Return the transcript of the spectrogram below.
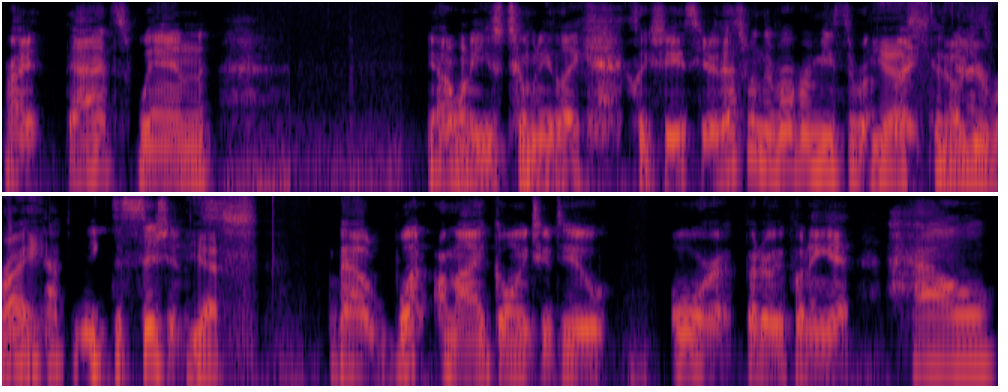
right? That's when. Yeah, I don't want to use too many like cliches here. That's when the rubber meets the road, Yes. right? No, you're right. You have to make decisions yes, about what am I going to do, or better way putting it, how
